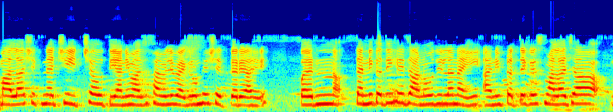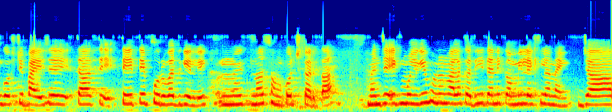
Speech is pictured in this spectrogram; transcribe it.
मला शिकण्याची इच्छा होती आणि माझं फॅमिली बॅकग्राऊंड हे शेतकरी आहे. पण त्यांनी कधी हे जाणवू दिलं नाही आणि प्रत्येक वेळेस मला ज्या गोष्टी पाहिजे त्या ते ते ते पुरवत गेले. न न संकोच करता. म्हणजे एक मुलगी म्हणून मला कधीही त्यांनी कमी लेखलं नाही. ज्या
